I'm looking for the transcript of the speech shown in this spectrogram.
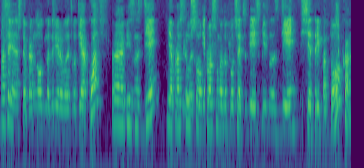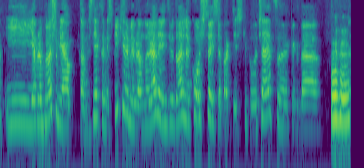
последнее, что я прям много модерировала, это вот Ярконф, э, бизнес-день. Я прослушала в прошлом году, получается, весь бизнес-день, все три потока. И я прям понимаю, что у меня там с некоторыми спикерами прям, ну, реально индивидуальная коуч-сессия практически получается, когда uh-huh.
